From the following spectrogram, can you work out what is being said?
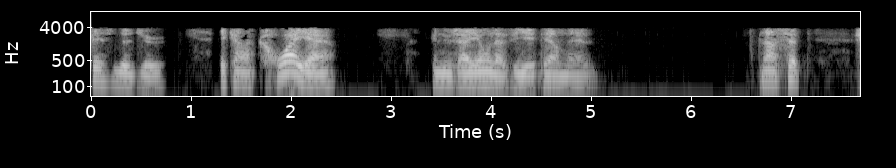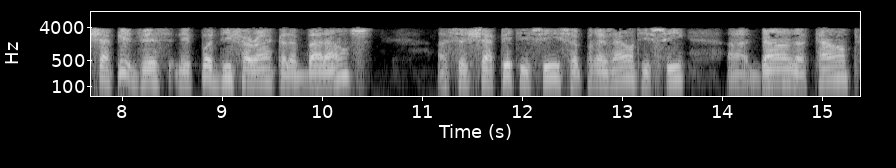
Fils de Dieu et qu'en croyant que nous ayons la vie éternelle. Dans ce chapitre 10 n'est pas différent que la balance. Euh, ce chapitre ici se présente ici euh, dans le temple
